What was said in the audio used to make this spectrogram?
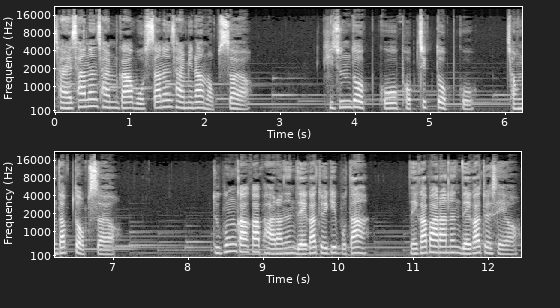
잘 사는 삶과 못 사는 삶이란 없어요. 기준도 없고 법칙도 없고 정답도 없어요. 누군가가 바라는 내가 되기보다 내가 바라는 내가 되세요.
